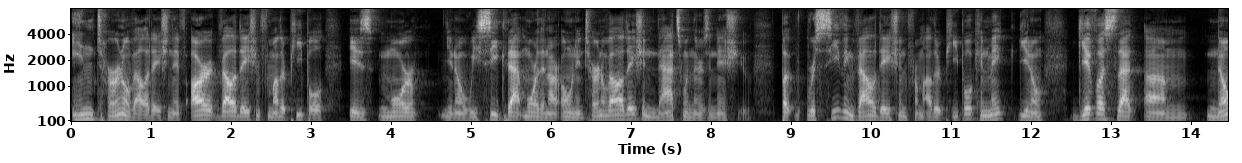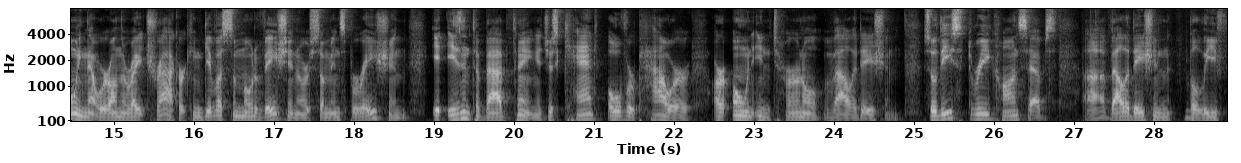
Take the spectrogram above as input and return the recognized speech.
internal validation. If our validation from other people is more, you know, we seek that more than our own internal validation, that's when there's an issue. But receiving validation from other people can make, you know, give us that um, knowing that we're on the right track or can give us some motivation or some inspiration, it isn't a bad thing. It just can't overpower our own internal validation. So, these three concepts uh, validation, belief,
